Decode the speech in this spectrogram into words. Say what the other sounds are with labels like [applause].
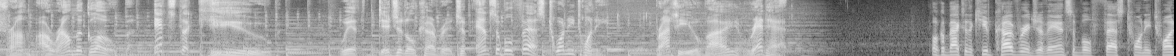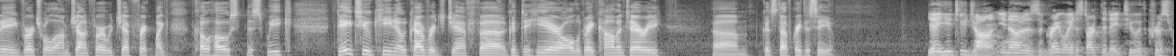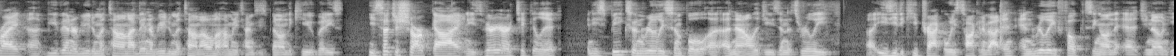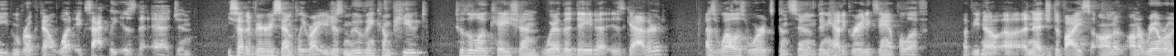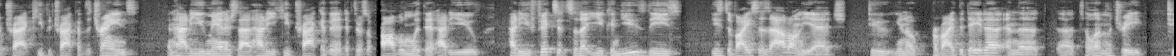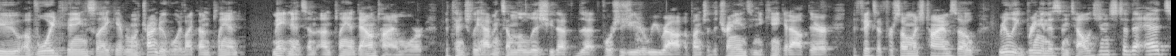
from around the globe. It's theCUBE, with digital coverage of Ansible Fest 2020. Brought to you by Red Hat. Welcome back to theCUBE coverage of Ansible Fest 2020 virtual. I'm John Furrier with Jeff Frick, my co-host this week. Day two keynote coverage, Jeff. Uh, good to hear all the great commentary. Um, good stuff, great to see you. Yeah, you too, John. You know, it is a great way to start the day too with Chris Wright. Uh, you've interviewed him a ton. I've interviewed him a ton. I don't know how many times he's been on the Cube, but he's he's such a sharp guy and he's very articulate and he speaks in really simple uh, analogies and it's really uh, easy to keep track of what he's talking about and, and really focusing on the edge, you know, and he even broke down what exactly is the edge. And he said it very simply, right? You're just moving compute to the location where the data is gathered, as well as where it's consumed. And he had a great example of, of you know, uh, an edge device on a, on a railroad track, keeping track of the trains. And how do you manage that? How do you keep track of it? If there's a problem with it, how do you how do you fix it so that you can use these these devices out on the edge to you know provide the data and the uh, telemetry to avoid things like everyone's trying to avoid, like unplanned maintenance and unplanned downtime or potentially having some little issue that, that forces you to reroute a bunch of the trains and you can't get out there to fix it for so much time. So really bringing this intelligence to the edge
